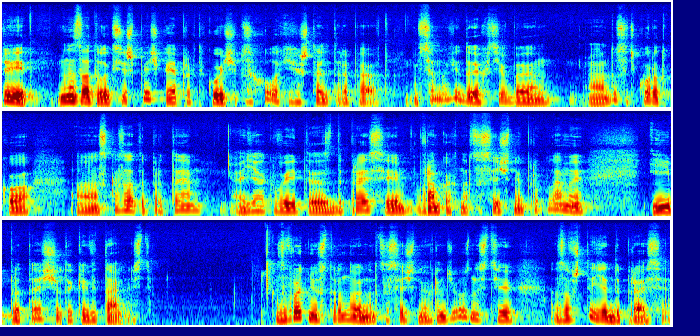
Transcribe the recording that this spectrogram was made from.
Привіт! Мене звати Олексій Шпичка, я практикуючий психолог і гештальтерапевт. В цьому відео я хотів би е, досить коротко е, сказати про те, як вийти з депресії в рамках нарцисичної проблеми і про те, що таке вітальність. Зворотньою стороною нарцисичної грандіозності завжди є депресія.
